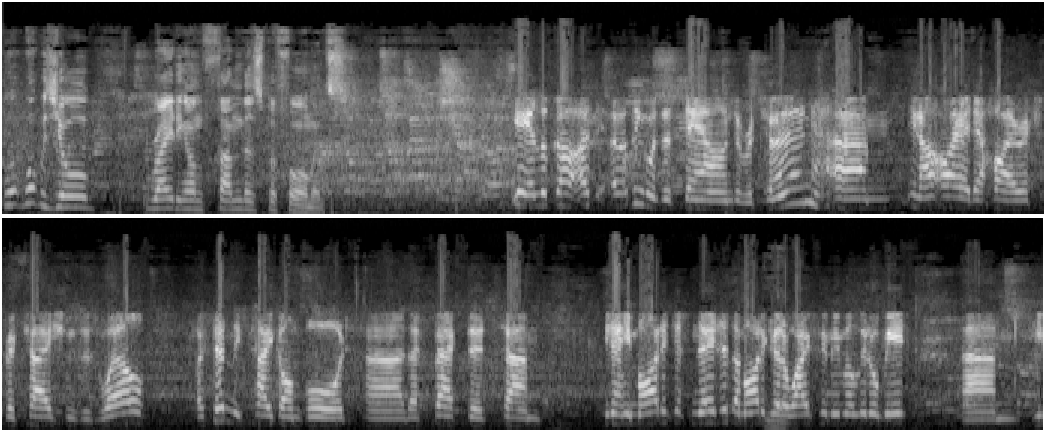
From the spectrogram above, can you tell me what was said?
What, what was your rating on Thunder's performance? Yeah, look, I, I think it was a sound return. Um, you know, I had higher expectations as well. I certainly take on board uh, the fact that, um, you know, he might have just needed it. They might have Yeah. got away from him a little bit. Um, he,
